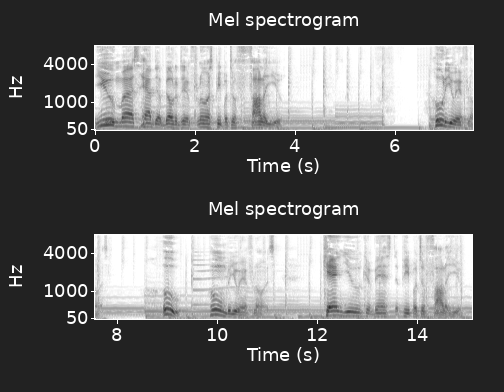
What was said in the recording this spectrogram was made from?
You must have the ability to influence people to follow you. Who do you influence? Who? Whom do you influence? Can you convince the people to follow you?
